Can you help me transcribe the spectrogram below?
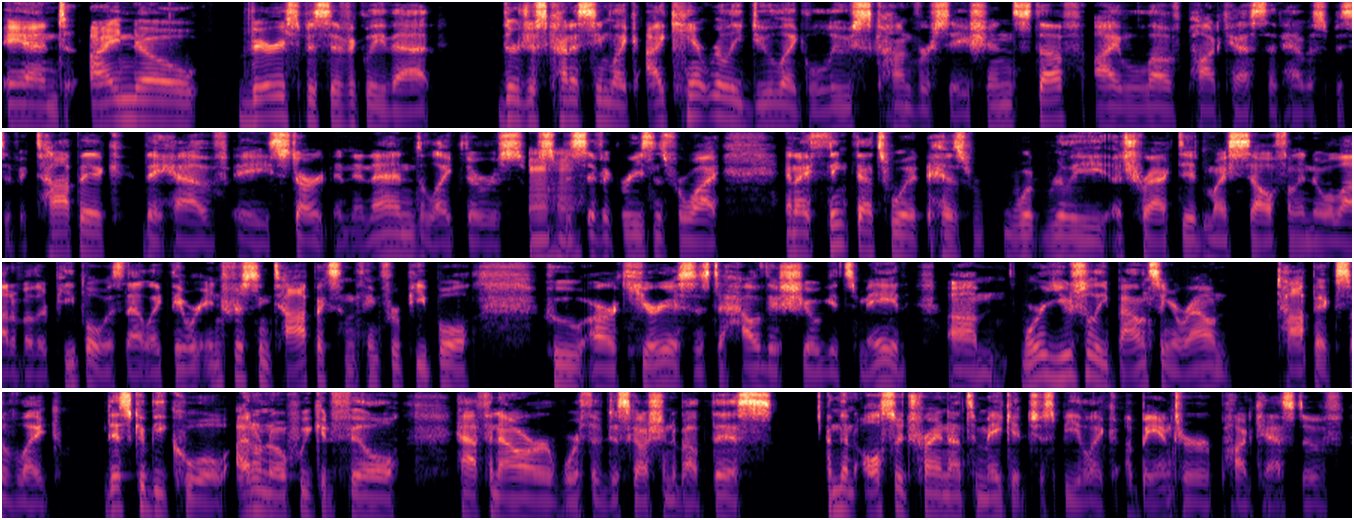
And I know very specifically that there just kind of seemed like I can't really do like loose conversation stuff. I love podcasts that have a specific topic. They have a start and an end. Like there's Mhm. specific reasons for why. And I think that's what has what really attracted myself and I know a lot of other people was that like they were interesting topics. And I think for people who are curious as to how this show gets made, um, we're usually bouncing around topics of like this could be cool. I don't know if we could fill half an hour worth of discussion about this and then also try not to make it just be like a banter podcast of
